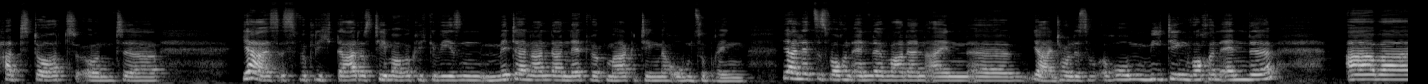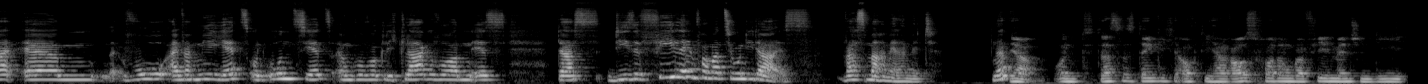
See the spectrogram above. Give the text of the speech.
hat dort. Und äh, ja, es ist wirklich da das Thema wirklich gewesen, miteinander Network Marketing nach oben zu bringen. Ja, letztes Wochenende war dann ein, äh, ja, ein tolles Home-Meeting-Wochenende aber ähm, wo einfach mir jetzt und uns jetzt irgendwo wirklich klar geworden ist, dass diese viele Information, die da ist, was machen wir damit? Ne? Ja, und das ist, denke ich, auch die Herausforderung bei vielen Menschen, die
